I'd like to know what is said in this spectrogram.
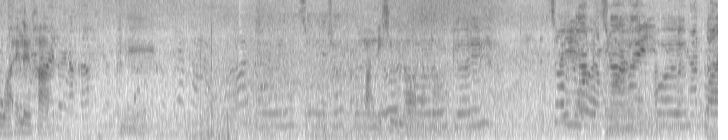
รัวๆให้เลยค่ะเลยนะคะนี่ข้างขวานี่คิวรอนะคะพยายามทำหน้าให้มั่นๆไว้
